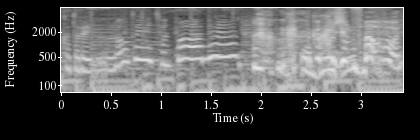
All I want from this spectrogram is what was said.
который желтые тюльпаны. О, боже зовут?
